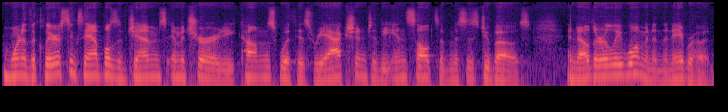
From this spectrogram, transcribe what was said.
one of the clearest examples of Jem's immaturity comes with his reaction to the insults of Mrs. Dubose, an elderly woman in the neighborhood.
